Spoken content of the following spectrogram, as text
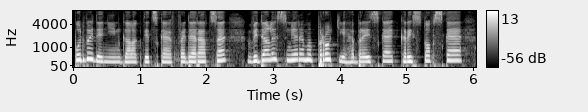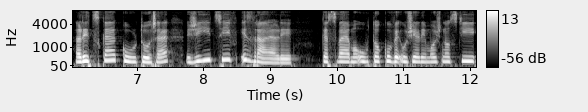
pod vedením Galaktické federace vydali směrem proti hebrejské kristovské lidské kultuře žijící v Izraeli. Ke svému útoku využili možností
